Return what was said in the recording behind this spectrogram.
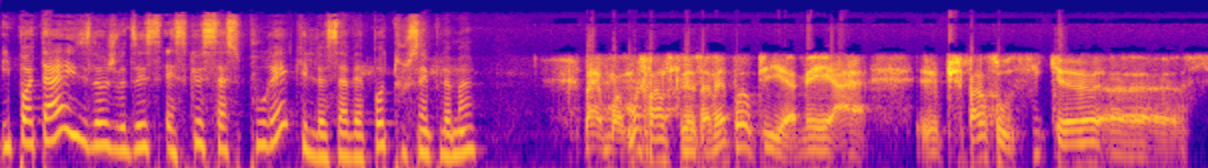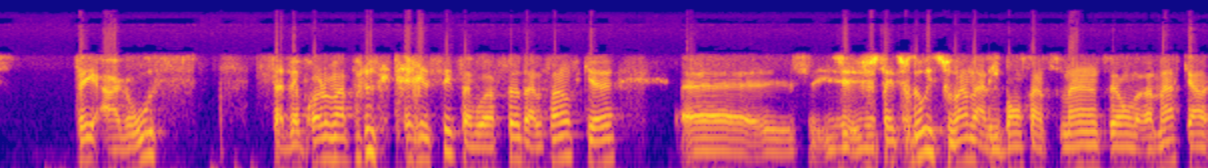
hypothèse, là, je veux dire, est-ce que ça se pourrait qu'il le savait pas tout simplement? Ben moi, moi je pense qu'il ne le savait pas. Puis, euh, mais euh, puis je pense aussi que, tu sais, en gros, ça ne devait probablement pas l'intéresser de savoir ça, dans le sens que euh, Justin Trudeau est souvent dans les bons sentiments. On le remarque quand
